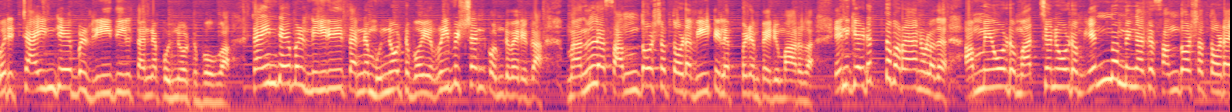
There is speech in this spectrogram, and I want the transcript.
ഒരു ടൈം ടേബിൾ രീതിയിൽ തന്നെ മുന്നോട്ട് പോവുക. ടൈം ടേബിൾ രീതിയിൽ തന്നെ മുന്നോട്ട് പോയി റിവിഷൻ കൊണ്ടുവരിക. നല്ല സന്തോഷത്തോടെ വീട്ടിൽ എപ്പോഴും പെരുമാറുക. എനിക്ക് എടുത്തു പറയാനുള്ളത് അമ്മയോടും അച്ഛനോടും എന്നും നിങ്ങൾക്ക് സന്തോഷത്തോടെ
